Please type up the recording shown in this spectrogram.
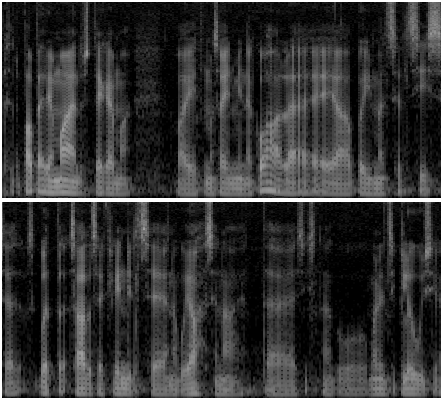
seda paberimajandust tegema, vaid ma sain minna kohale ja põhimõtteliselt siis äh, võtta, saada sealt kliendilt see nagu jah-sõna, et siis nagu ma olin see close'i.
